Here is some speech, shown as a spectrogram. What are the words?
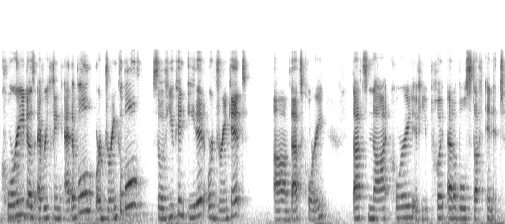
Corey does everything edible or drinkable. So if you can eat it or drink it, um, that's Corey. That's not Corey if you put edible stuff in it.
